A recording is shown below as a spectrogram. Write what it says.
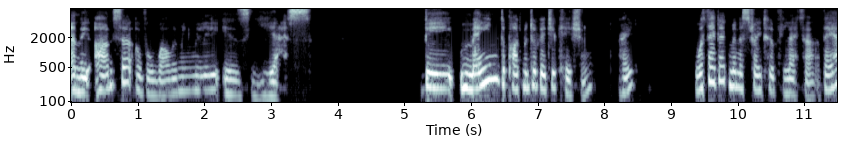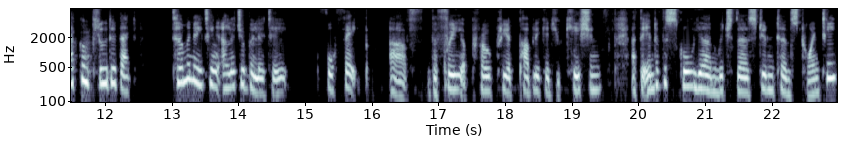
And the answer overwhelmingly is yes. The Maine Department of Education, right, with that administrative letter, they have concluded that terminating eligibility for FAPE, uh, the free appropriate public education at the end of the school year in which the student turns 20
